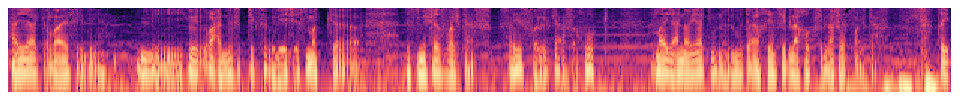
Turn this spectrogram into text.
حياك الله يا سيدي. اللي يقول واحد في التيك توك يقول إيش اسمك؟ آه اسمي فيصل كاف فيصل الكاف أخوك. الله يجعلنا وياك من المتأخرين في الله أخوك في الله فيصل الكاف طيب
